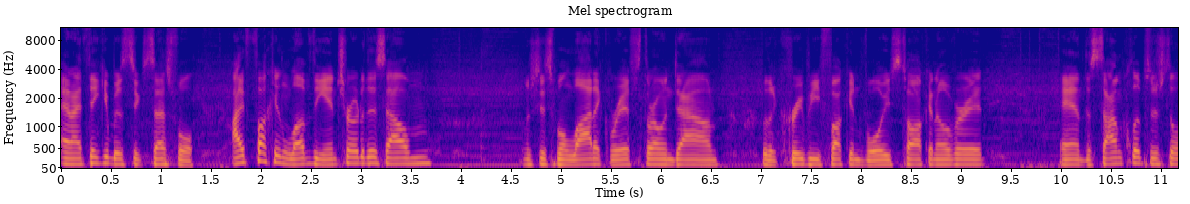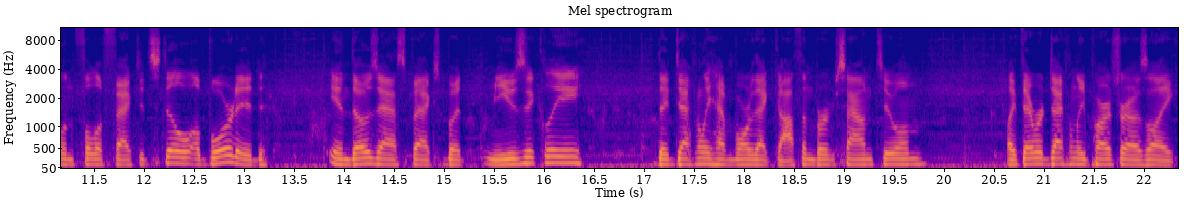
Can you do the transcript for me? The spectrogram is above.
And I think it was successful. I fucking love the intro to this album. It's just melodic riffs thrown down with a creepy fucking voice talking over it. And the sound clips are still in full effect. It's still aborted in those aspects, but musically, they definitely have more of that Gothenburg sound to them. Like there were definitely parts where I was like,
